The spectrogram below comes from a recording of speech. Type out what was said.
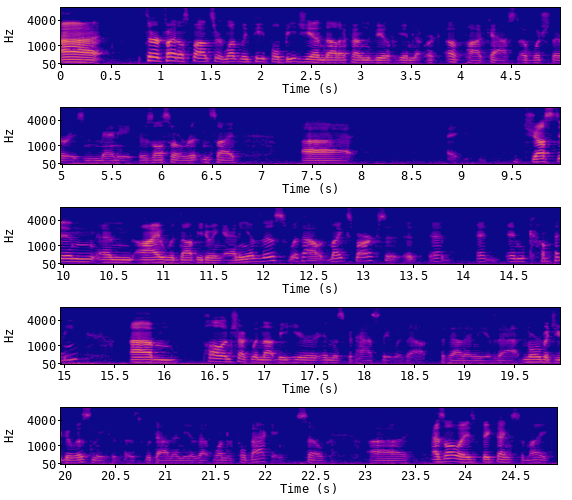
Uh, third final sponsor, lovely people, BGN.FM, the beautiful game network of podcasts, of which there is many. There's also a written side. Uh, Justin and I would not be doing any of this without Mike Sparks at, at, at, and company. Um, Paul and Chuck would not be here in this capacity without without any of that. Nor would you be listening to this without any of that wonderful backing. So, uh, as always, big thanks to Mike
